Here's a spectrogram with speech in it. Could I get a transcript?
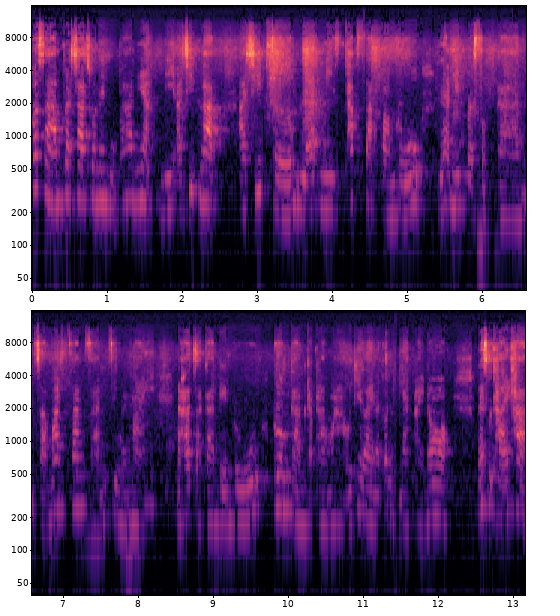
ข้อ 3 ประชาชนในหมู่บ้านเนี่ยมีอาชีพหลัก อาชีพเสริม และมีทักษะความรู้ และมีประสบการณ์ สามารถสร้างสรรค์สิ่งใหม่ๆนะคะจากการเรียนรู้ร่วมกันกับทางมหาวิทยาลัย และก็หน่วยงานภายนอก และสุดท้ายค่ะ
